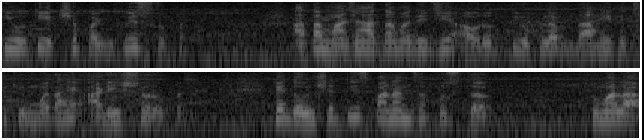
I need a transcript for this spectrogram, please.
ती होती एकशे पंचवीस रुपये. आता माझ्या हातामध्ये जी आवृत्ती उपलब्ध आहे त्याची किंमत आहे अडीचशे रुपये. हे दोनशे तीस पानांचं पुस्तक तुम्हाला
